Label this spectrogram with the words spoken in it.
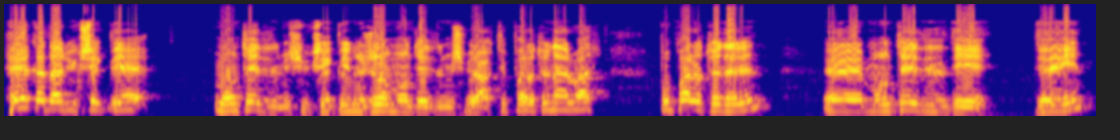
H kadar yüksekliğe monte edilmiş, yüksekliğin ucuna monte edilmiş bir aktif paratoner var. Bu paratonerin e, monte edildiği direğin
